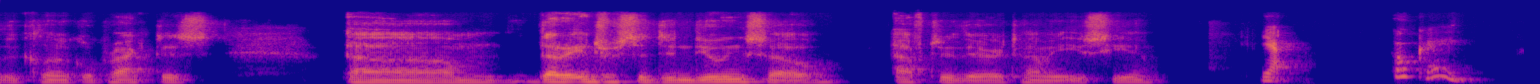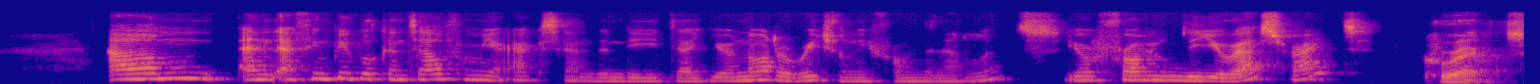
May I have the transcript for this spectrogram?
the clinical practice um, that are interested in doing so after their time at UCU. Okay. Um, and I think people can tell from your accent, indeed, that you're not originally from the Netherlands. You're from the US, right? Correct.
